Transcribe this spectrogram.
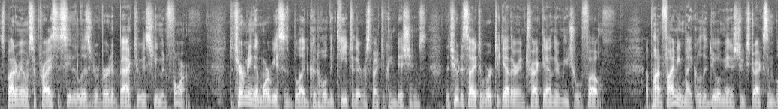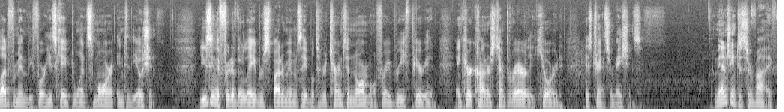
Spider Man was surprised to see the lizard reverted back to his human form. Determining that Morbius's blood could hold the key to their respective conditions, the two decided to work together and track down their mutual foe. Upon finding Michael, the duo managed to extract some blood from him before he escaped once more into the ocean. Using the fruit of their labor, Spider Man was able to return to normal for a brief period, and Curt Connors temporarily cured his transformations. Managing to survive,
